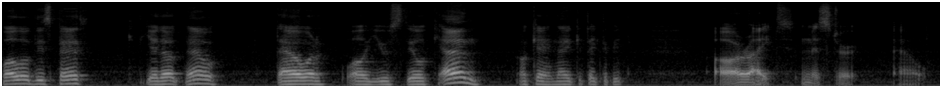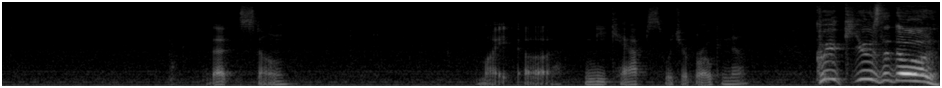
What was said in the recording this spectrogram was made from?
follow this path, get out now. Tower, while you still can. Okay, now you can take the pit. Alright, Mr. Ow. That stung. My, uh, kneecaps, which are broken now. Quick, use the door!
